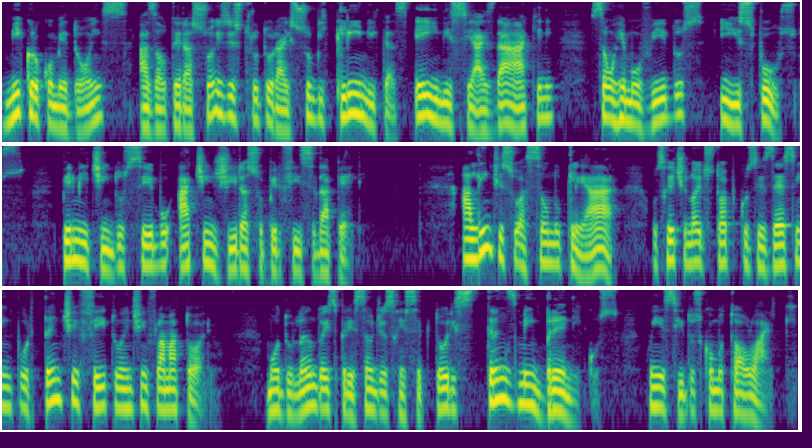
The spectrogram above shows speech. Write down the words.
microcomedões, as alterações estruturais subclínicas e iniciais da acne, são removidos e expulsos, permitindo o sebo atingir a superfície da pele. Além de sua ação nuclear, os retinoides tópicos exercem importante efeito anti-inflamatório, modulando a expressão de receptores transmembrânicos, conhecidos como Toll-like.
